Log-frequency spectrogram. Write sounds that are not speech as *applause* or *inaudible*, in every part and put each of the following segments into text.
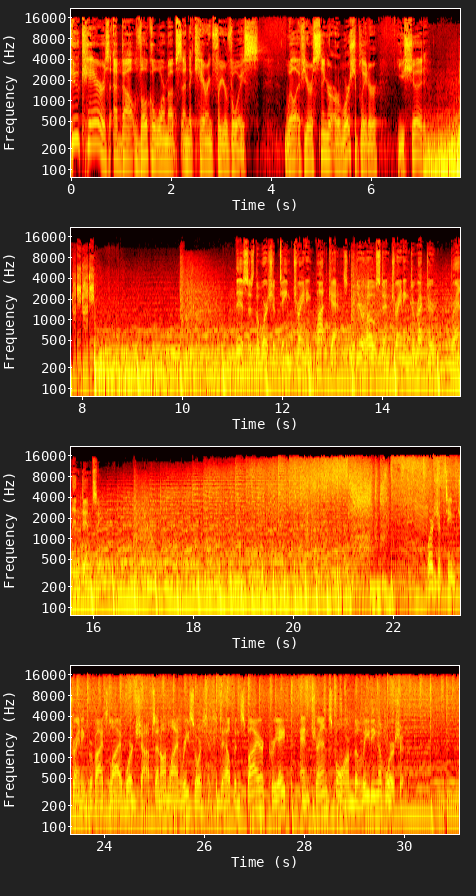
Who cares about vocal warm ups and the caring for your voice? Well, if you're a singer or worship leader, you should. This is the Worship Team Training Podcast with your host and training director, Brandon Dempsey. Worship Team Training provides live workshops and online resources to help inspire, create, and transform the leading of worship.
